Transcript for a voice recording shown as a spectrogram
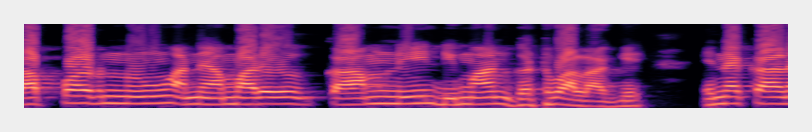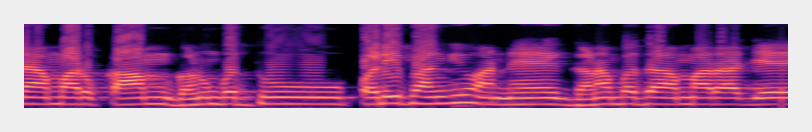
કાપડનું અને અમારે કામની ડિમાન્ડ ઘટવા લાગી. એના કારણે અમારું કામ ઘણું બધું પડી ભાંગ્યું અને ઘણા બધા અમારા જે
